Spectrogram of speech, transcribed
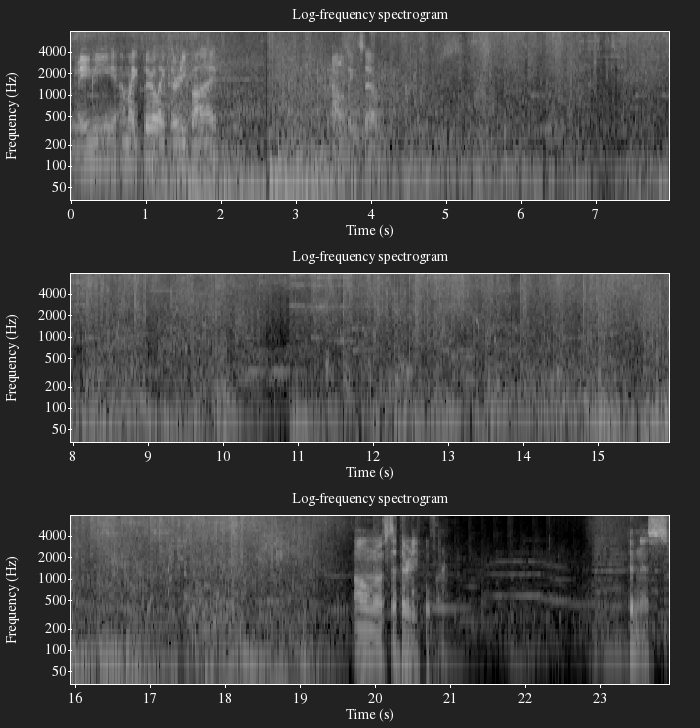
Maybe I might clear like 35? I don't think so. Almost to 34. Goodness.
